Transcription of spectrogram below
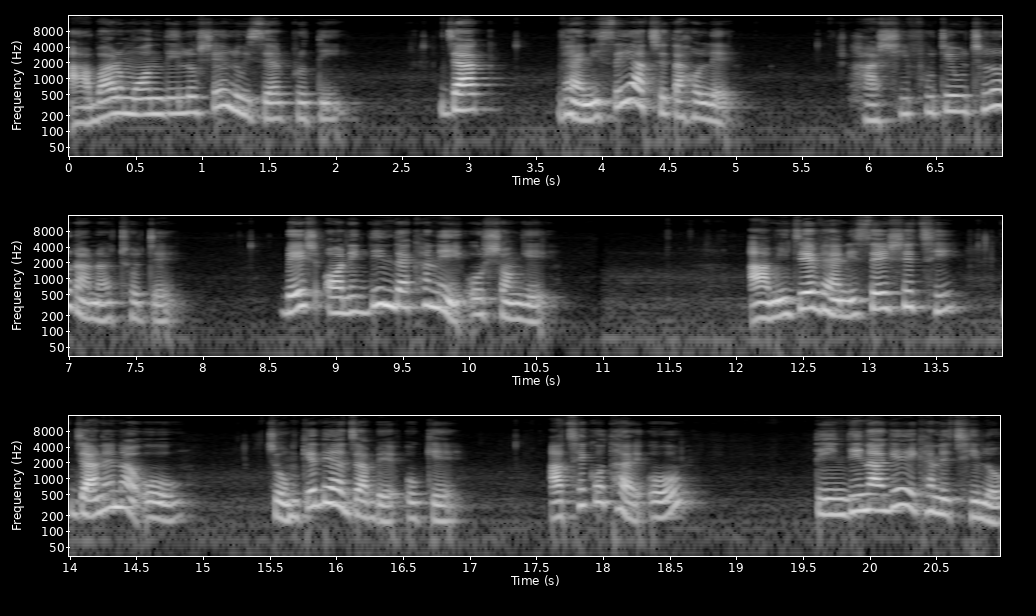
আবার মন দিল সে লুইসের প্রতি। যাক, ভ্যানিসেই আছে তাহলে। হাসি ফুটে উঠল রানার ঠোঁটে। বেশ অনেক দিন দেখা নেই ওর সঙ্গে। আমি যে ভ্যানিসে এসেছি, জানে না ও। চমকে দেয়া যাবে ওকে। আছে কোথায় ও? তিন দিন আগে এখানে ছিল।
